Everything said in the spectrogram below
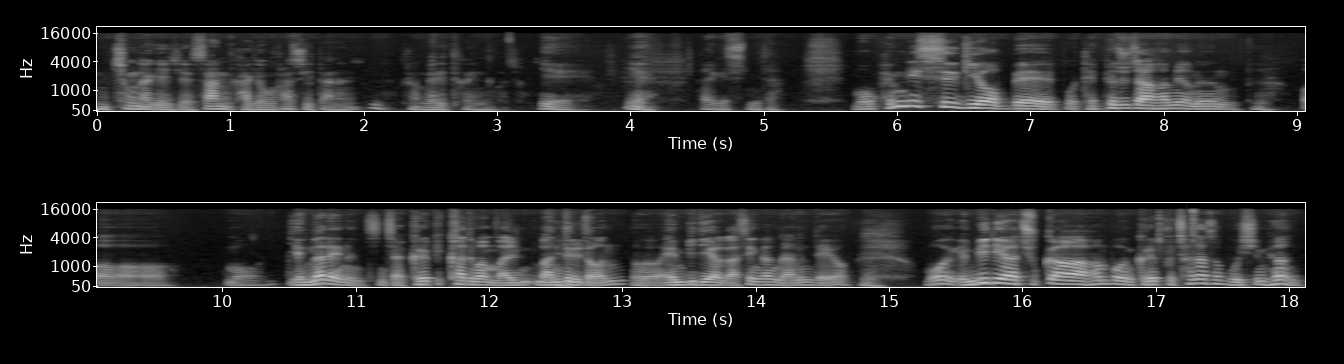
엄청나게 이제 싼 가격으로 할 수 있다는 그런 메리트가 있는 거죠. 예. 예. 알겠습니다. 뭐 팹리스 기업의 뭐 대표주자 하면은 예. 어 뭐 옛날에는 진짜 그래픽 카드만 말, 만들던 어, 엔비디아가 생각나는데요. 네. 뭐 엔비디아 주가 한번 그래프 찾아서 보시면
